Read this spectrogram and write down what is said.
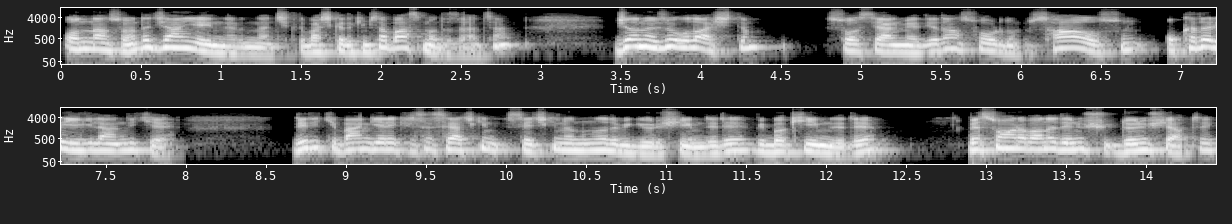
Ondan sonra da Can yayınlarından çıktı. Başka da kimse basmadı zaten. Can Öz'e ulaştım sosyal medyadan sordum. Sağ olsun o kadar ilgilendi ki. Dedi ki ben gerekirse Seçkin, Seçkin Hanım'la da bir görüşeyim dedi. Bir bakayım dedi. Ve sonra bana dönüş, dönüş yaptı.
